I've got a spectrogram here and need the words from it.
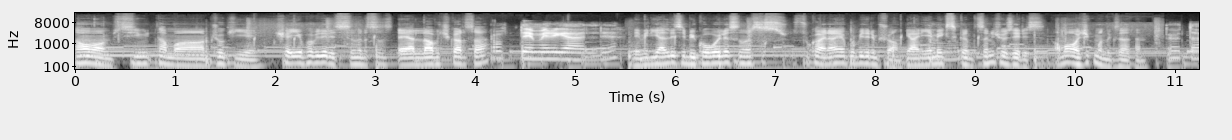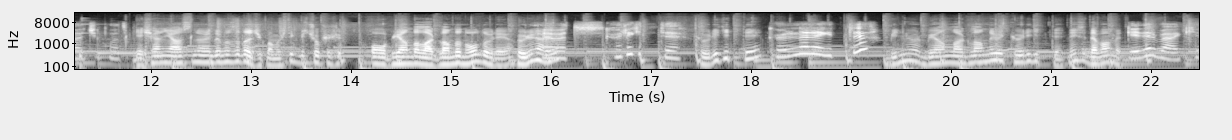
Tamam, si tamam çok iyi. Şey yapabiliriz sınırsız. Eğer lav çıkarsa, Hop demir geldi. demir geldiyse bir kovayla sınırsız su- kaynağı yapabilirim şu an. Yani yemek sıkıntısını çözeriz. Ama acıkmadık zaten. Evet daha çıkmadı. Geçen Yasin oynadığımızda da acıkmamıştık. Biz çok şaşır... Oo bir anda laglandı. Ne oldu öyle ya? Köylü nerede? Evet. Köyle gitti. Köylü gitti. Köylü nereye gitti? Bilmiyorum bir an laglandı ve köylü gitti. Neyse devam et. Gelir belki.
